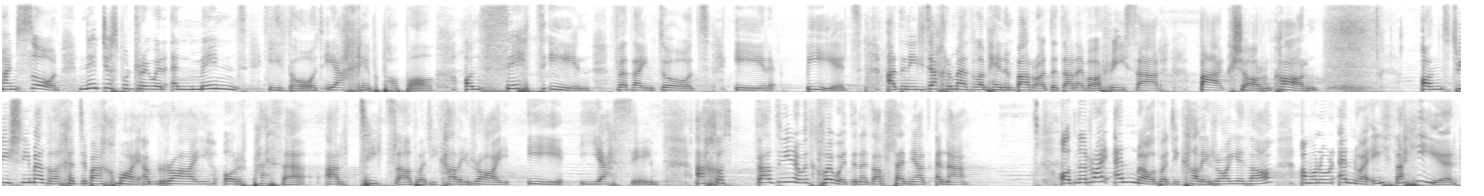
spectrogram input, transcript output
mae'n sôn, nid jyst bod rhywun yn mynd i ddod i achub y pobl, ond sut un fyddai'n dod i'r byd. A dyn ni wedi dechrau meddwl am hyn yn barod ydan efo rhys ar bag siorn corn. Ond dwi eisiau ni meddwl ychydig bach mwy am rai o'r pethau a'r teitlau oedd wedi cael ei roi i Iesu. Achos fel dyn ni newydd clywed yn y darlleniad yna, oedd yna rai enwau oedd wedi cael ei roi iddo, a maen nhw'n enwau eitha hir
